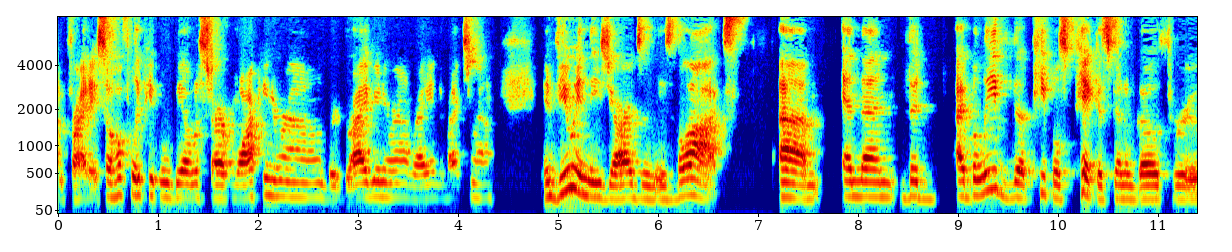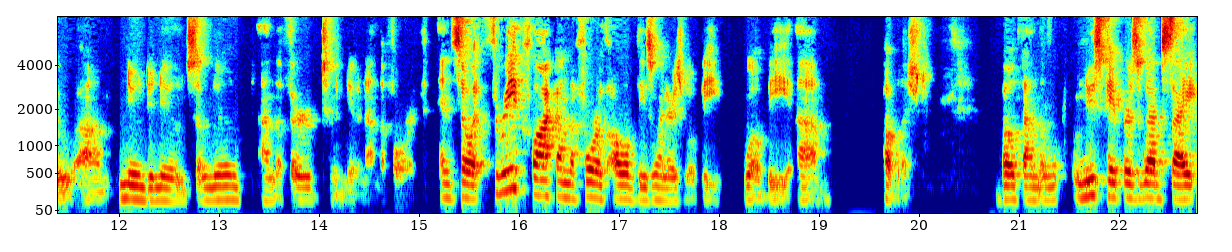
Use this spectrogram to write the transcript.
on Friday. So hopefully, people will be able to start walking around or driving around, riding their bikes around, and viewing these yards and these blocks. Um, and then the I believe the people's pick is going to go through um, noon to noon, so noon on the third to noon on the fourth. And so at three o'clock on the fourth, all of these winners will be will be um, published both on the newspaper's website,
